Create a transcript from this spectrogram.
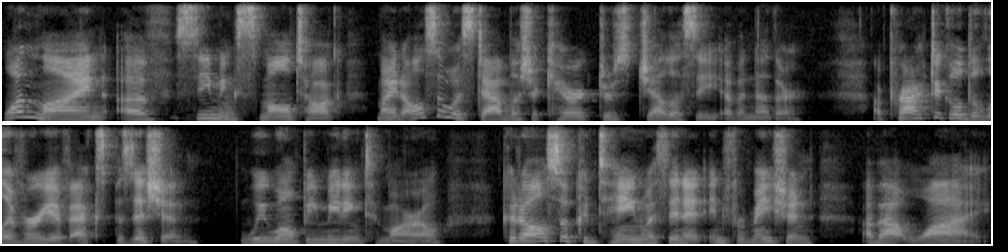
One line of seeming small talk might also establish a character's jealousy of another. A practical delivery of exposition, we won't be meeting tomorrow, could also contain within it information about why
